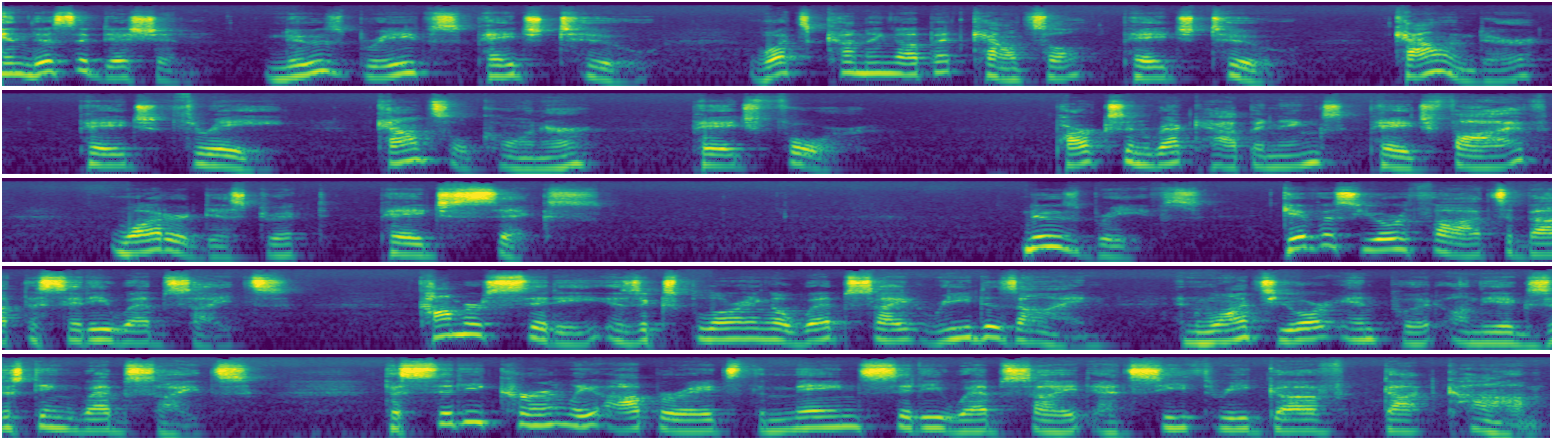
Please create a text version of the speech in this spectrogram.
In this edition, News Briefs, page 2, What's Coming Up at Council, page 2, Calendar, page 3, Council Corner, page 4, Parks and Rec Happenings, page 5, Water District, page 6. News Briefs. Give us your thoughts about the city websites. Commerce City is exploring a website redesign and wants your input on the existing websites. The city currently operates the main city website at c3gov.com,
